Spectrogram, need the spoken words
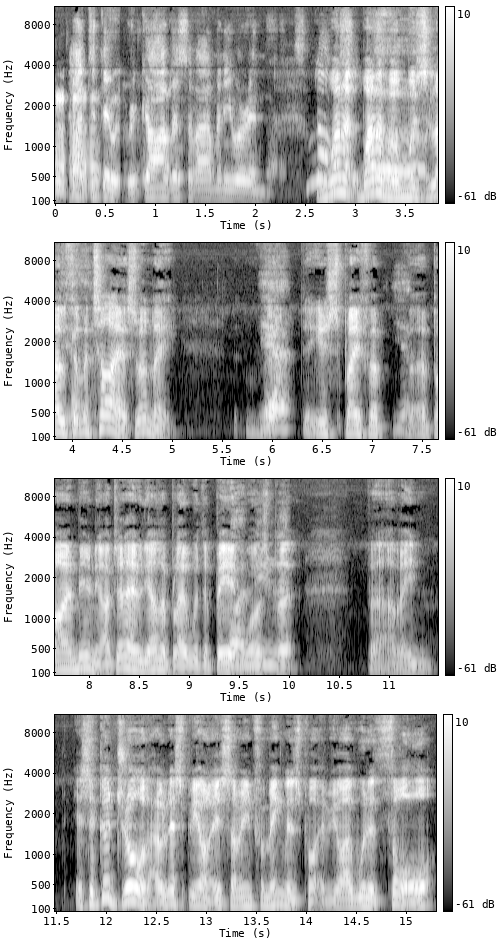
They had to do it regardless of how many were in there. One, one of them was Lothar Matthäus, wasn't he? Yeah. That used to play for yeah. Uh, Bayern Munich. I don't know who the other bloke with the beard Bayern was, Munich. but but I mean, it's a good draw though. Let's be honest. I mean, from England's point of view, I would have thought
